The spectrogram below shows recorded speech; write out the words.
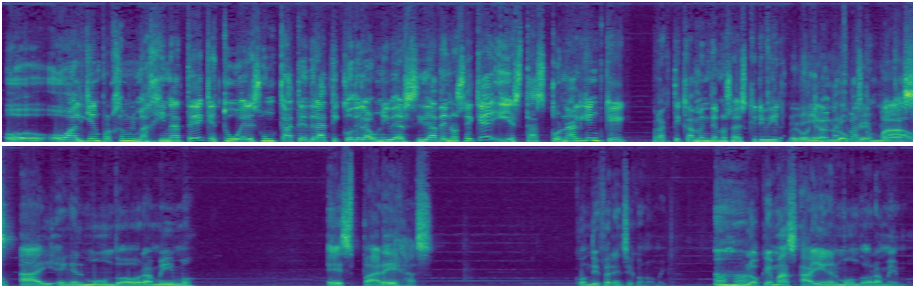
O, o alguien, por ejemplo, imagínate que tú eres un catedrático de la universidad de no sé qué y estás con alguien que prácticamente no sabe escribir. Begoña, Eh, me lo que complicado. más hay en el mundo ahora mismo es parejas con diferencia económica. Ajá. Lo que más hay en el mundo ahora mismo.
